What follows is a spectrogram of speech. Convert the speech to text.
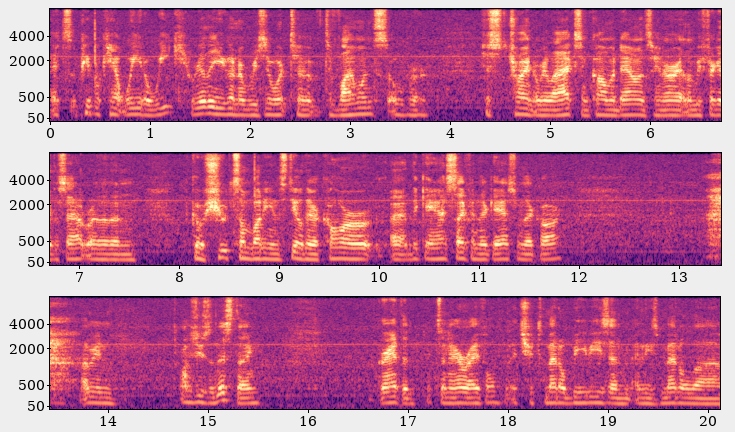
it's people can't wait a week. Really, you're going to resort to, to violence over just trying to relax and calm it down and saying, all right, let me figure this out, rather than go shoot somebody and steal their car, uh, the gas, siphon their gas from their car. I mean, I was using this thing. Granted, it's an air rifle. It shoots metal BBs and, and these metal, uh,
